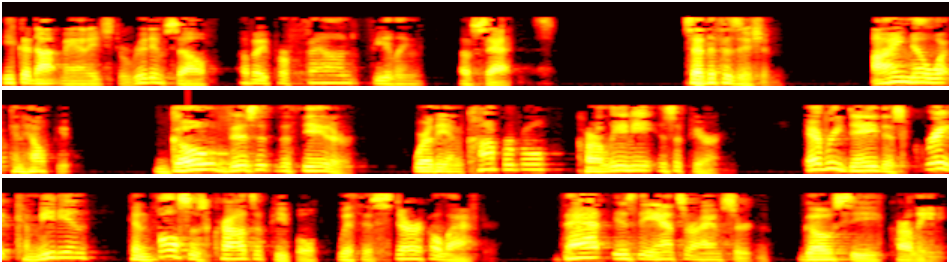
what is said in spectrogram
he could not manage to rid himself of a profound feeling of sadness. Said the physician, I know what can help you. Go visit the theater where the incomparable Carlini is appearing. Every day this great comedian convulses crowds of people with hysterical laughter. That is the answer, I am certain. Go see Carlini.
